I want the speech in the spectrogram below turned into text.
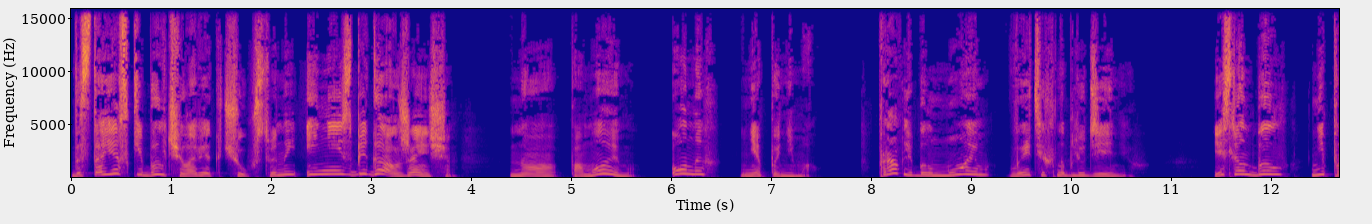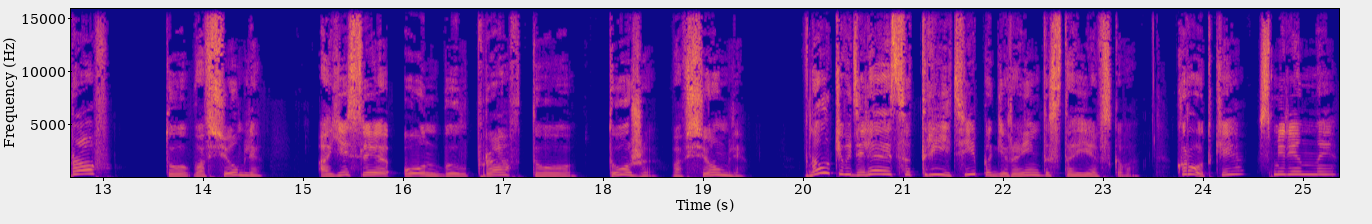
Достоевский был человек чувственный и не избегал женщин. Но, по-моему, он их не понимал. Прав ли был Моем в этих наблюдениях? Если он был неправ, то во всем ли? А если он был прав, то тоже во всем ли? В науке выделяется три типа героинь Достоевского. Кроткие, смиренные,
